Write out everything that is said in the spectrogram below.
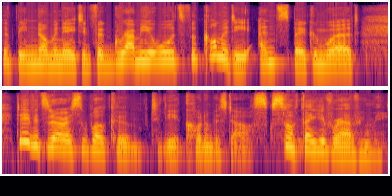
have been nominated for Grammy Awards for Comedy and Spoken Word. David Sedaris, welcome to The Economist Asks. Oh, thank you for having me.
